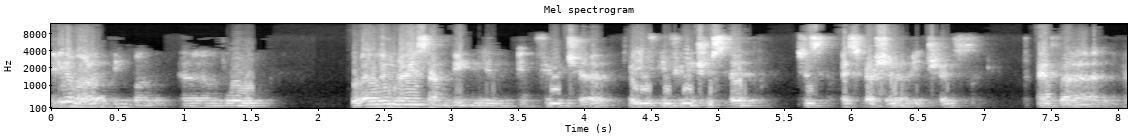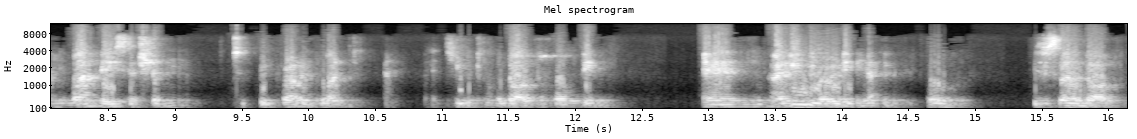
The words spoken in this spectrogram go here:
Think about it, think about it. Uh, we'll, we'll organize something in, in future, but if, if you're interested, just expression of interest, have a one day session, just be brought in one, and you talk about the whole thing. And I think we already had it before. Just learn about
